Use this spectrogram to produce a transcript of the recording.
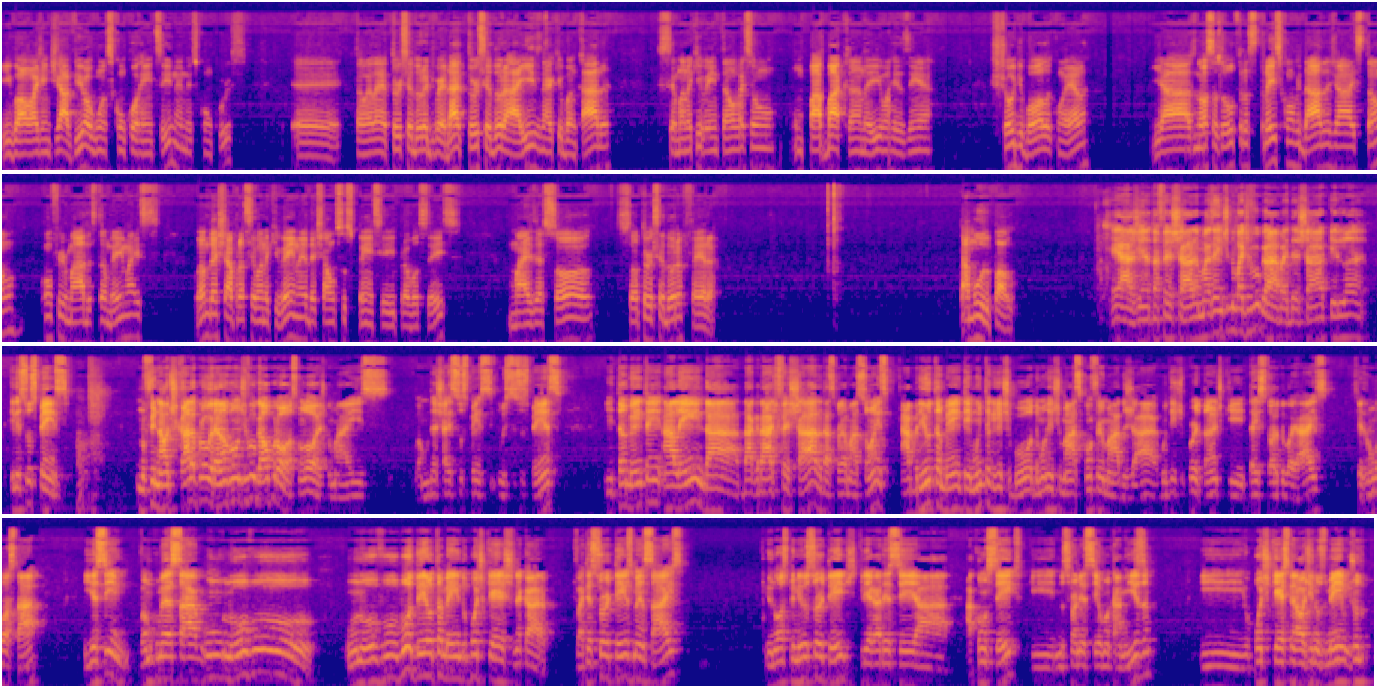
igual a gente já viu algumas concorrentes aí né, nesse concurso. É, então ela é torcedora de verdade, torcedora raiz na arquibancada. Semana que vem, então, vai ser um, um papo bacana aí, uma resenha show de bola com ela. E as nossas outras três convidadas já estão confirmadas também, mas vamos deixar para a semana que vem, né? Deixar um suspense aí para vocês. Mas é só só torcedora fera. Tá mudo, Paulo. É, a agenda tá fechada, mas a gente não vai divulgar, vai deixar aquele, aquele suspense. No final de cada programa vamos divulgar o próximo, lógico, mas vamos deixar esse suspense. Esse suspense. E também tem, além da, da grade fechada, das programações, abril também tem muita gente boa, muita gente massa confirmado já, muita gente importante que, da história do Goiás. Vocês vão gostar. E assim, vamos começar um novo um novo modelo também do podcast, né, cara? Vai ter sorteios mensais. E o nosso primeiro sorteio, queria agradecer a, a Conceito, que nos forneceu uma camisa. E o podcast Esmeraldino, os membros, junto,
